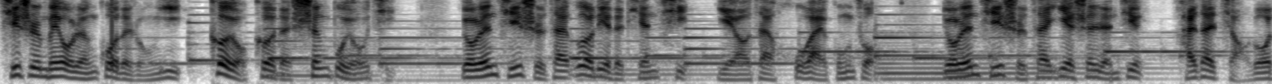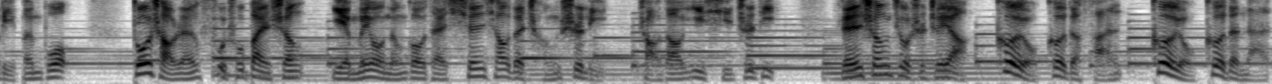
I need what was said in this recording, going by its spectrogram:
其实没有人过得容易，各有各的身不由己。有人即使在恶劣的天气，也要在户外工作；有人即使在夜深人静，还在角落里奔波。多少人付出半生，也没有能够在喧嚣的城市里找到一席之地。人生就是这样，各有各的烦，各有各的难。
